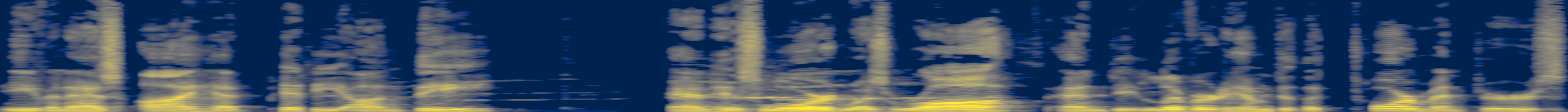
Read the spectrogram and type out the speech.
even as I had pity on thee? And his Lord was wroth and delivered him to the tormentors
